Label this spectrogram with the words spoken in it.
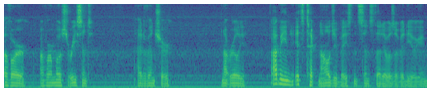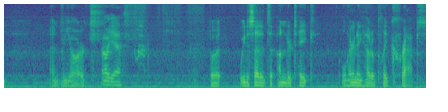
of our of our most recent adventure, not really. I mean, it's technology based in the sense that it was a video game and VR, Oh yeah. but we decided to undertake learning how to play craps.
